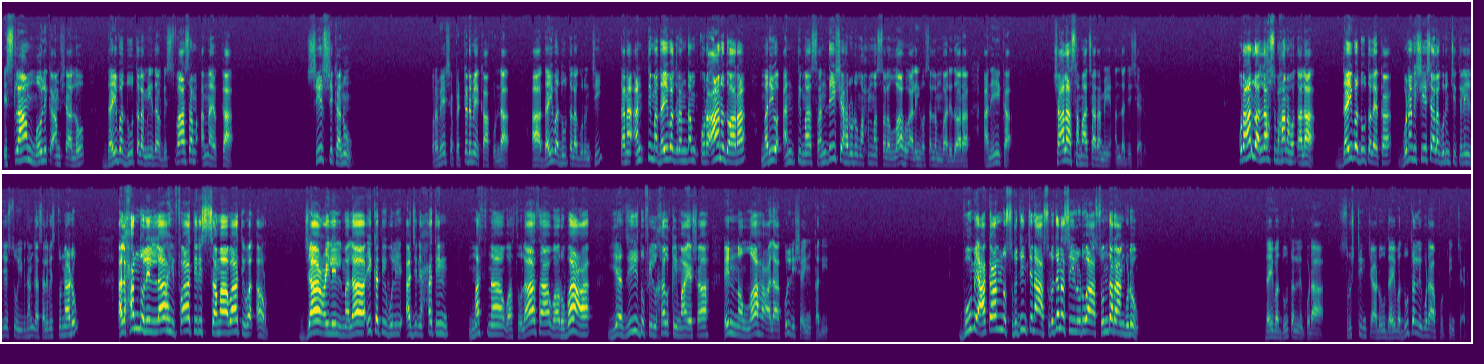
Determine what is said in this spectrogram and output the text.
ఇస్లాం మౌలిక అంశాల్లో దైవదూతల మీద విశ్వాసం అన్న యొక్క శీర్షికను ప్రవేశపెట్టడమే కాకుండా ఆ దైవదూతల గురించి తన అంతిమ దైవ గ్రంథం ఖురాను ద్వారా మరియు అంతిమ సందేశహరుడు మహమ్మద్ సల్లల్లాహు అలీ వసలం వారి ద్వారా అనేక చాలా సమాచారమే అందజేశాడు. ఖురాన్లో అల్లాహ్ సుబానహోతాల దైవదూతల యొక్క గుణ విశేషాల గురించి తెలియజేస్తూ ఈ విధంగా సెలవిస్తున్నాడు. అల్హమ్దులిల్లాహి ఫాతిరిస్ సమావాతి వల్ అర్ద్ జాయిలిల్ మలాయికతి ఉలి అజ్నిహతిన్ మస్నా వ థులాసా వ రుబా యజీదు ఫిల్ ఖల్కి మాయషా ఇన్నల్లాహ అలా కుల్లి షైన్ ఖదీర్ భూమి ఆకాలను సృజించిన ఆ సృజనశీలుడు ఆ సుందరాంగుడు దైవదూతల్ని కూడా సృష్టించాడు దైవదూతల్ని కూడా పుట్టించాడు.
